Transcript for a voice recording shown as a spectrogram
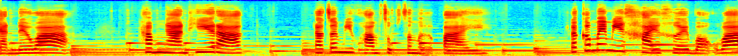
ยันได้ว่าทำงานที่รัก เราจะมีความสุขเสมอไป แล้วก็ไม่มีใครเคยบอกว่า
